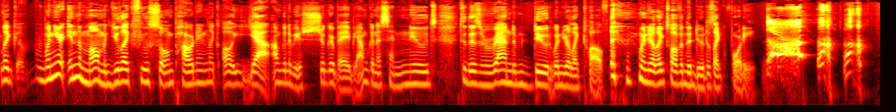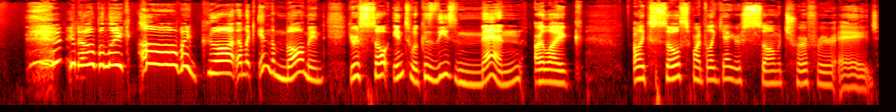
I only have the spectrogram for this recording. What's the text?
like when you're in the moment you like feel so empowered and like oh yeah i'm gonna be a sugar baby. I'm gonna send nudes to this random dude when you're like 12 when you're like 12 and the dude is like 40 you know but like oh my god. And like in the moment you're so into it because these men are like are like so smart. They're like, yeah, you're so mature for your age.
